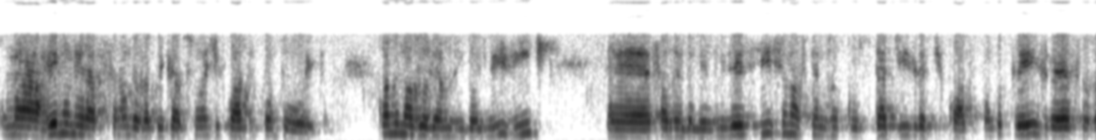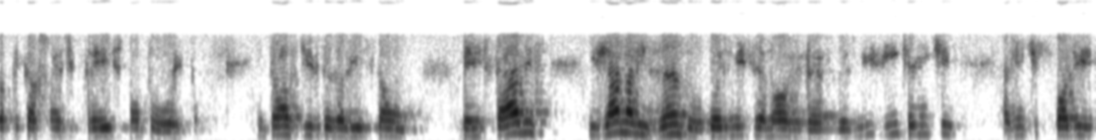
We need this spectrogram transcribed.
uma remuneração das aplicações de 4,8. Quando nós olhamos em 2020, é, fazendo o mesmo exercício, nós temos um custo da dívida de 4,3 versus aplicações de 3,8. Então, as dívidas ali estão bem estáveis. E já analisando 2019 versus 2020, a gente, a gente pode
